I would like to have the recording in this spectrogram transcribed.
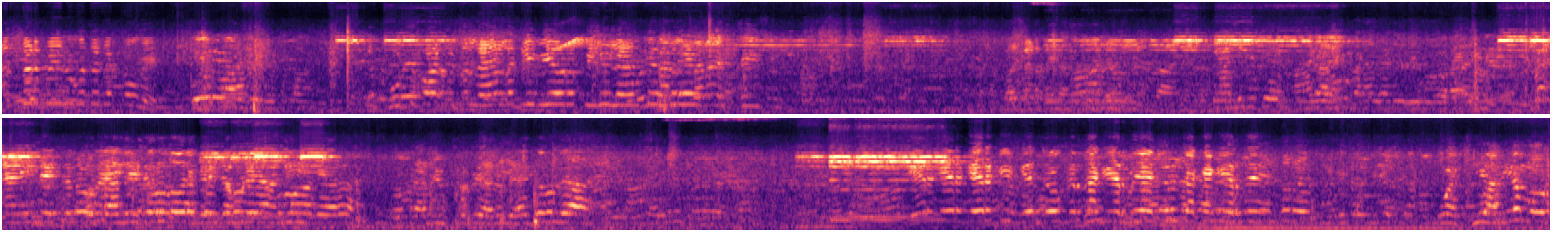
ਅੰਦਰ ਪੀ ਨੂੰ ਕਿੱਥੇ ਚੱਕੋਗੇ ਫੁੱਟਪਾਥ ਤੇ ਲੈਣ ਲੱਗੀ ਵੀ ਉਹ ਪੀਲੀ ਲੈਣ ਤੇ ਅੰਦਰ ਗੇਰ ਗੇਰ ਗੇਰ ਕੀ ਗੇਰ ਜੋ ਗਿਰਦਾ ਗੇਰਦੇ ਆ ਇਧਰ ਜਾ ਕੇ ਗੇਰਦੇ ਉਹ ਅੱਛੀ ਆ ਰਹੀ ਆ ਮੋੜ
